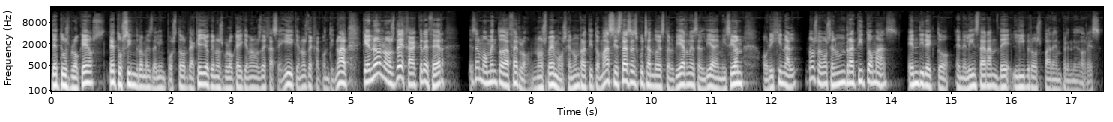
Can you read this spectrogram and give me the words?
de tus bloqueos, de tus síndromes del impostor, de aquello que nos bloquea y que no nos deja seguir, que nos deja continuar, que no nos deja crecer, es el momento de hacerlo. Nos vemos en un ratito más. Si estás escuchando esto el viernes, el día de emisión original, nos vemos en un ratito más en directo en el Instagram de Libros para Emprendedores.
